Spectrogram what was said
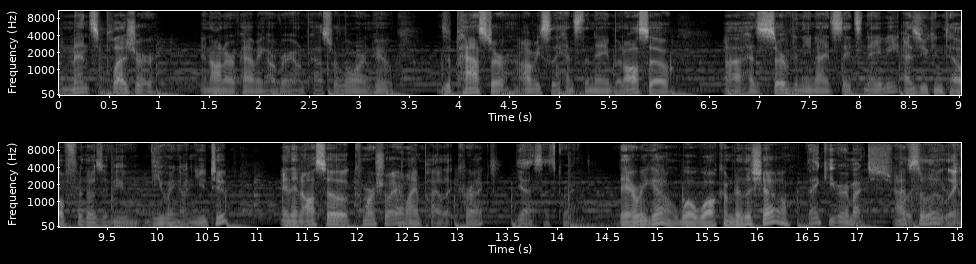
immense pleasure and honor of having our very own Pastor Loren, who is a pastor, obviously, hence the name, but also uh, has served in the United States Navy, as you can tell for those of you viewing on YouTube, and then also a commercial airline pilot, correct? Yes, that's correct. There we go. Well, welcome to the show. Thank you very much. Absolutely.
